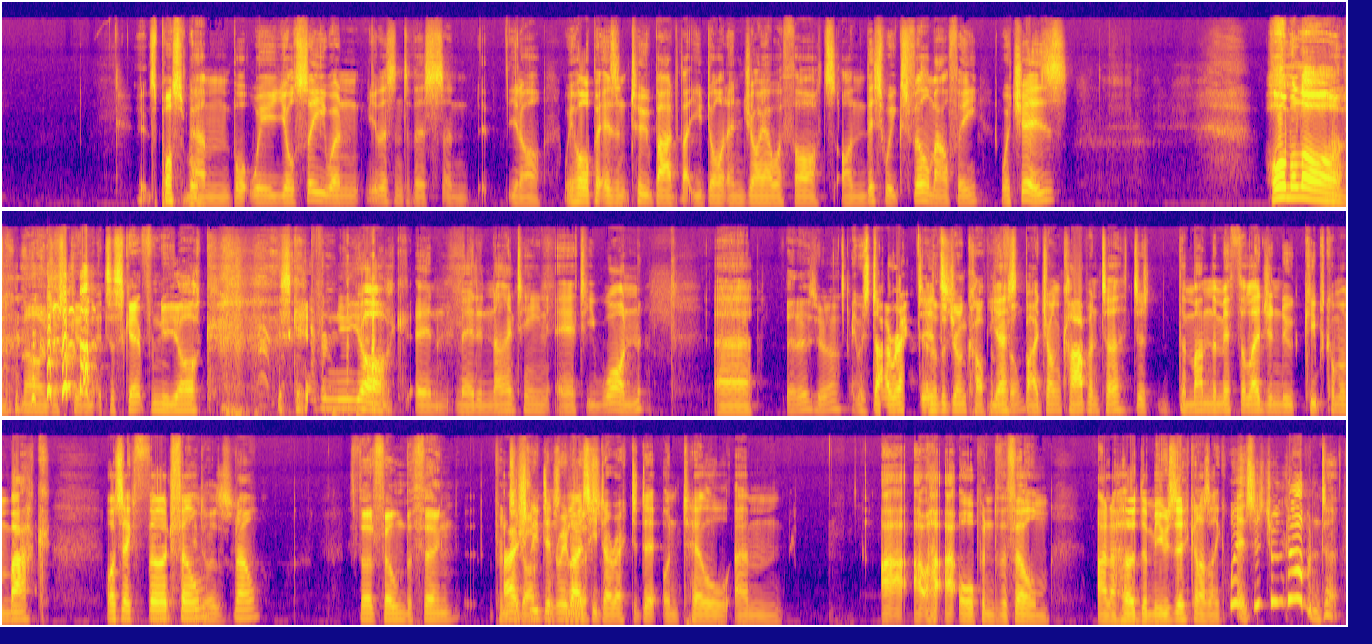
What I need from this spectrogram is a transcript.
It's possible. Um, but we, you'll see when you listen to this, and you know, we hope it isn't too bad that you don't enjoy our thoughts on this week's film, Alfie, which is Home Alone. no, I'm just kidding. It's Escape from New York. Escape from New York, in made in 1981. Uh, It is, yeah. it was directed, Another John Carpenter yes, film. by John Carpenter, just the man, the myth, the legend who keeps coming back. What's it, third film does. now? Third film, The Thing. Prince I actually didn't realize he directed it until um, I, I I opened the film and I heard the music and I was like, "Wait, is this John Carpenter?"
